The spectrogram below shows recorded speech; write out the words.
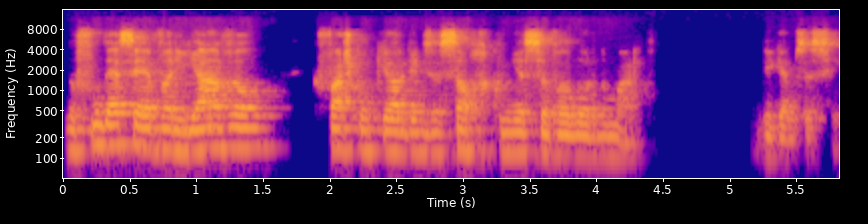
no fundo, essa é a variável que faz com que a organização reconheça valor no marketing, digamos assim.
